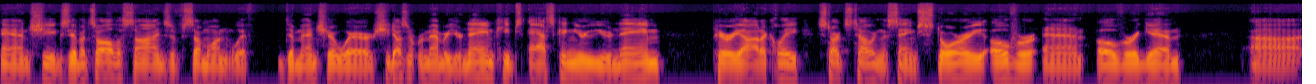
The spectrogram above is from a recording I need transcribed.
and she exhibits all the signs of someone with dementia where she doesn't remember your name keeps asking you your name periodically, starts telling the same story over and over again. Uh,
